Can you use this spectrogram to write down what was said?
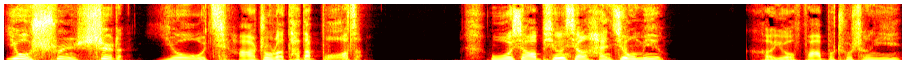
又顺势的又掐住了他的脖子。吴小平想喊救命，可又发不出声音。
